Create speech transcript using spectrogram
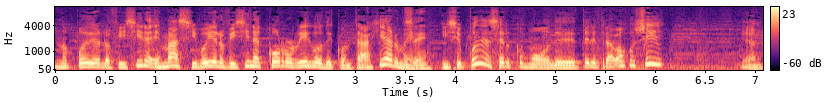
no puedo ir a la oficina. Es más, si voy a la oficina corro riesgo de contagiarme. Sí. ¿Y se puede hacer como desde teletrabajo? Sí. Bien.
